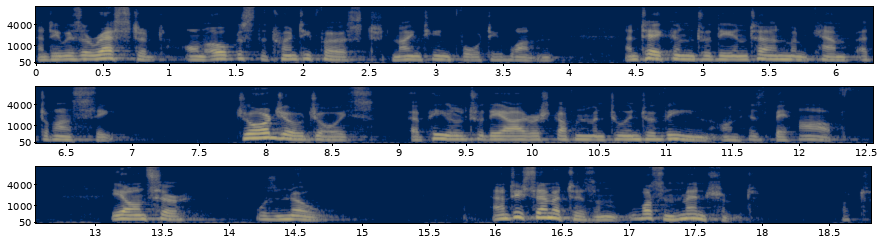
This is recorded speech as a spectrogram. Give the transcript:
and he was arrested on August the 21st, 1941 and taken to the internment camp at Drancy. Giorgio Joyce appealed to the Irish government to intervene on his behalf. The answer was no. Anti Semitism wasn't mentioned, but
